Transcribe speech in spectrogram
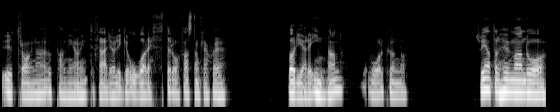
utdragna upphandlingar och inte färdiga och ligger år efter då fast de kanske började innan vår kund. Då. Så egentligen hur man då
